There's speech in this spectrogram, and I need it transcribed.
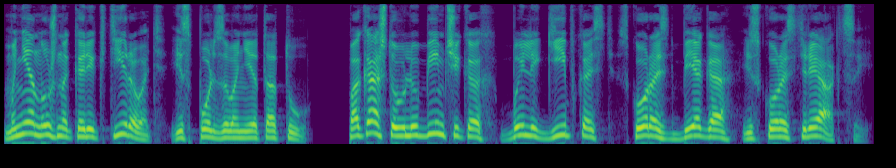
Мне нужно корректировать использование тату. Пока что в любимчиках были гибкость, скорость бега и скорость реакции.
